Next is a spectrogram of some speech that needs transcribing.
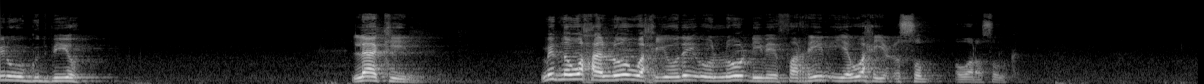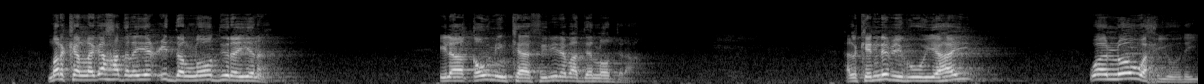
Inuu gudbiyo. Laakiin midna waxaa loo waxyooday oo loo dhiibay fariin iyo waxyi cusub oo waa rasuulka marka laga hadlayo cidda loo dirayana ilaa qowmin kaafiriina baa dee loo diraa. Halka nebigu uu yahay waa loo waxyooday.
